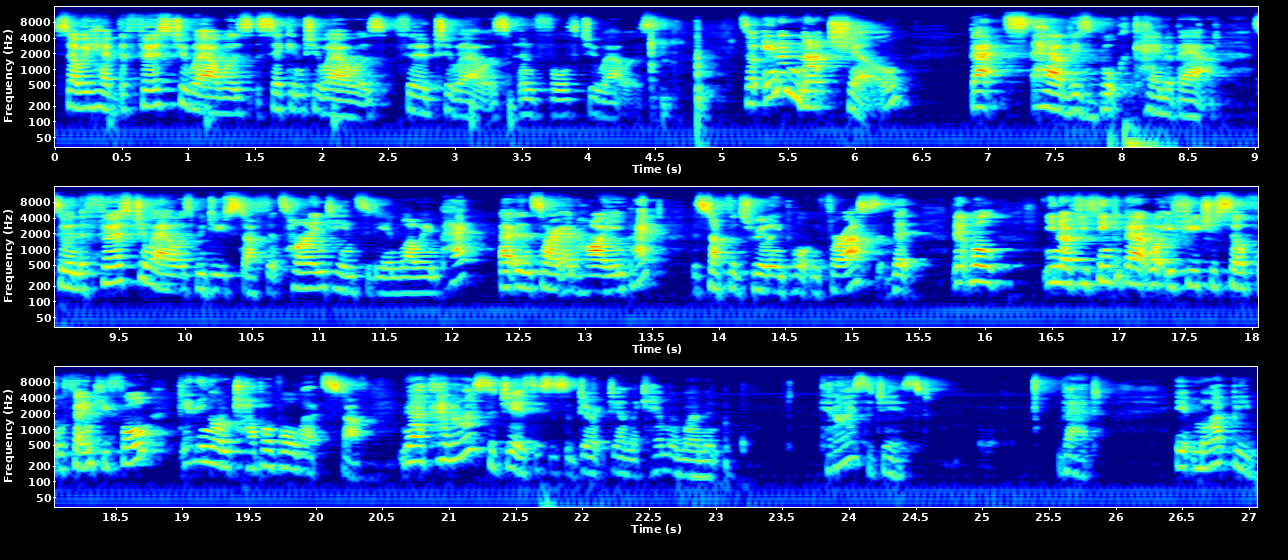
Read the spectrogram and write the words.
So, we have the first two hours, second two hours, third two hours, and fourth two hours. So, in a nutshell, that's how this book came about. So, in the first two hours, we do stuff that's high intensity and low impact, uh, sorry, and high impact, the stuff that's really important for us that, that will you know, if you think about what your future self will thank you for, getting on top of all that stuff. Now, can I suggest this is a direct down the camera moment? Can I suggest that it might be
